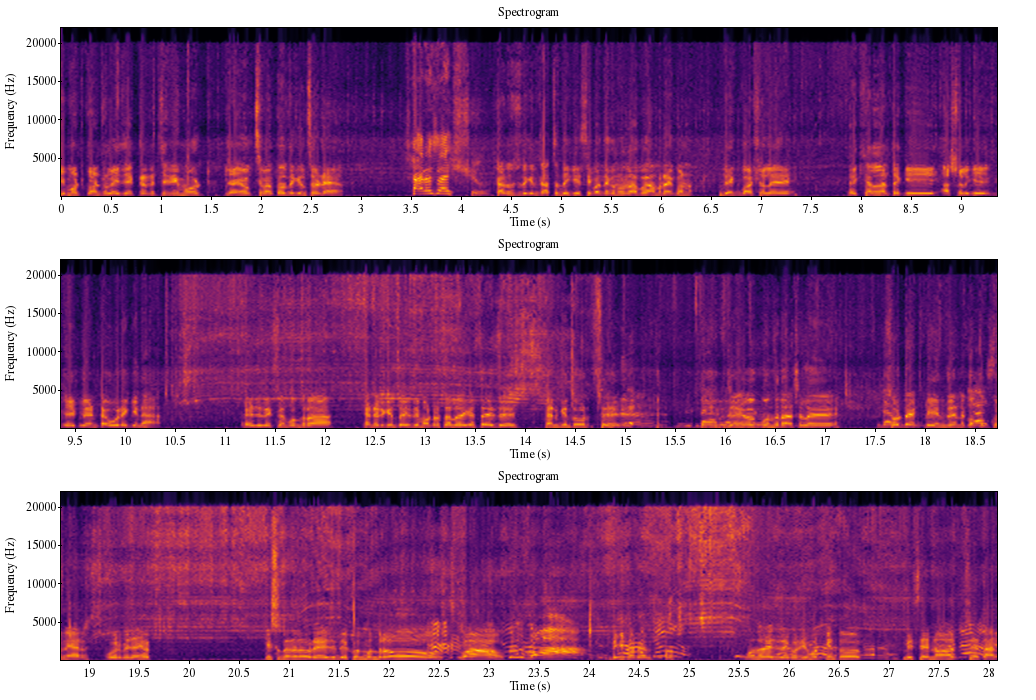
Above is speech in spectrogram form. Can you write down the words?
রিমোট কন্ট্রোল এই যে একটা হচ্ছে রিমোট যাই হোক সেবার কত কিনছো এটা সাড়ে চারশো। সাড়ে চারশো কিনছে আচ্ছা দেখি সেবার দেখুন উড়াবো আমরা এখন দেখব আসলে এই খেলনাটা কি আসলে কি এই প্লেনটা উড়ে কিনা। এই যে দেখছেন বন্ধুরা ফ্যানের কিন্তু এই যে মোটর চালু হয়ে গেছে এই যে ফ্যান কিন্তু উঠছে যাই হোক বন্ধুরা আসলে ছোট একটা ইঞ্জিন কতক্ষণে আর উড়বে যাই হোক। কিছু দূরে দূরে এই যে দেখুন বন্ধুরা ও ওয়াও। দেখি সাবেল বন্ধুরা এই যে দেখুন রিমোট কিন্তু নিচে নেওয়া হচ্ছে তার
